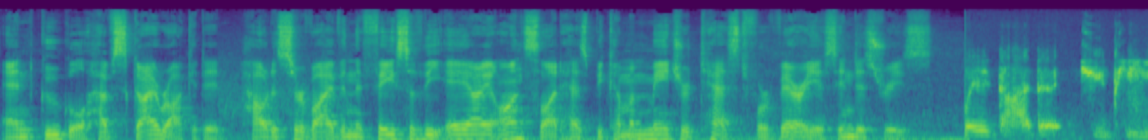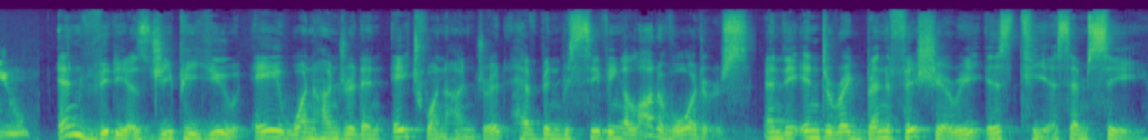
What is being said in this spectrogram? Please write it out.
and Google have skyrocketed. How to survive in the face of the AI onslaught has become a major test for various industries. NVIDIA's GPU A100 and H100 have been receiving a lot of orders, and the indirect beneficiary is TSMC.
